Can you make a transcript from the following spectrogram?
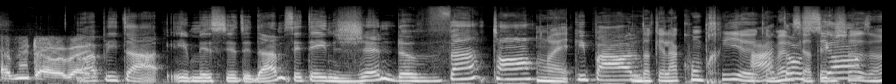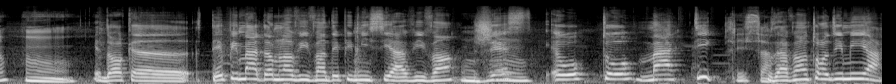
À plus tard, bye. À plus tard. Et messieurs et dames, c'était une jeune de 20 ans Ouais. qui parle. Donc, elle a compris euh, quand même certaines choses. Hein. Hmm. Et donc, euh, depuis madame là vivant, depuis Missia vivant, geste automatique. C'est ça. Vous avez entendu Mia?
